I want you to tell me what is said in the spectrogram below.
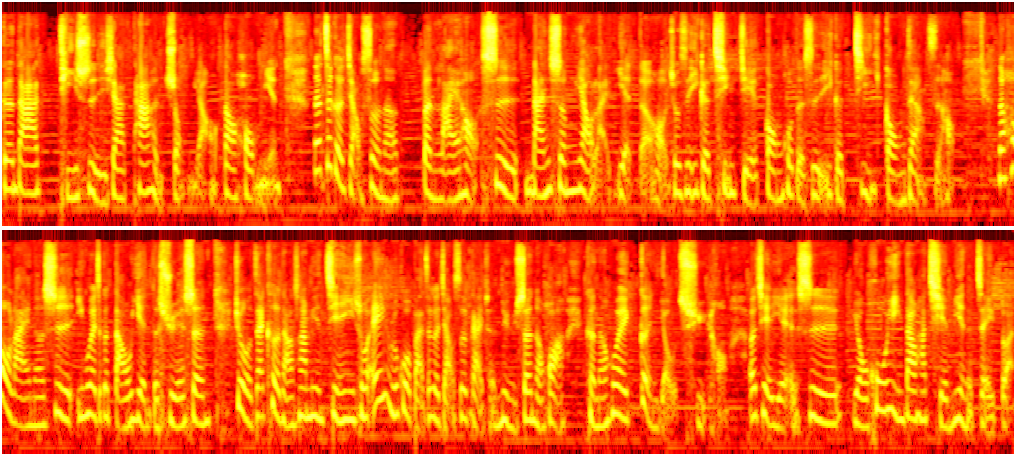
跟大家提示一下，他很重要。到后面，那这个角色呢，本来哈是男生要来演的哈，就是一个清洁工或者是一个技工这样子哈。那后来呢，是因为这个导演的学生就有在课堂上面建议说，哎，如果把这个角色改成女生的话，可能会更有趣哈，而且也是有呼应到他前面的这一段，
